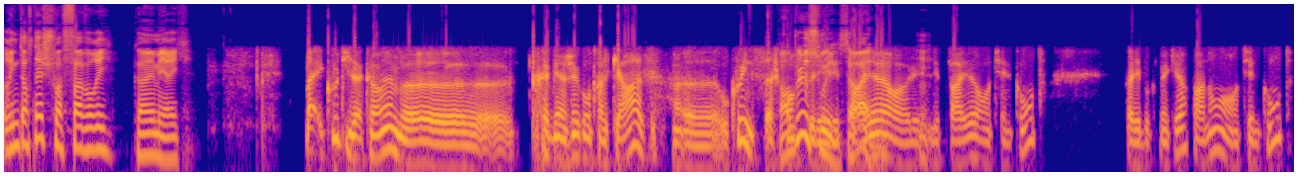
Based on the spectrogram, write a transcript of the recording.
Rinderknecht soit favori quand même, Eric? Bah écoute, il a quand même euh, très bien joué contre Alcaraz euh, au Queens. Ça, je En pense plus, que oui, les, c'est vrai. parieurs, les, les parieurs en tiennent compte. Enfin, les bookmakers, pardon, en tiennent compte.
